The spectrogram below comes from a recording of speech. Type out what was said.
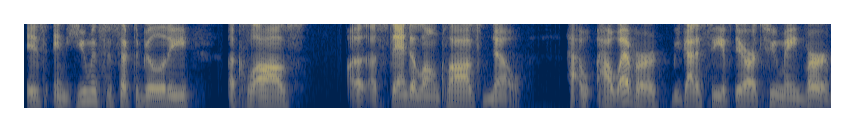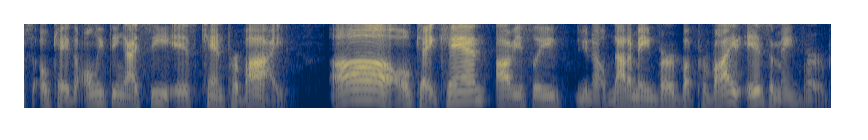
is in human susceptibility a clause, a, a standalone clause? No. How, however, we got to see if there are two main verbs. Okay, the only thing I see is can provide. Oh, okay, can, obviously, you know, not a main verb, but provide is a main verb.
